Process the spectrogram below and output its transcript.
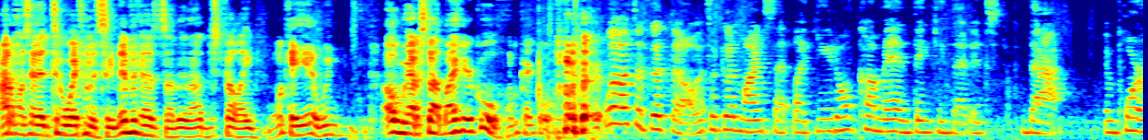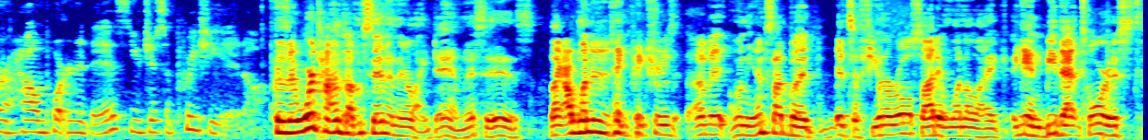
I don't want to say that took away from the significance of it. I just felt like, okay, yeah, we. Oh, we got to stop by here. Cool. Okay, cool. Well, it's a good though. It's a good mindset. Like you don't come in thinking that it's that important or how important it is. You just appreciate it. Because there were times I'm sitting there like, damn, this is like I wanted to take pictures of it on the inside, but it's a funeral, so I didn't want to like again be that tourist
